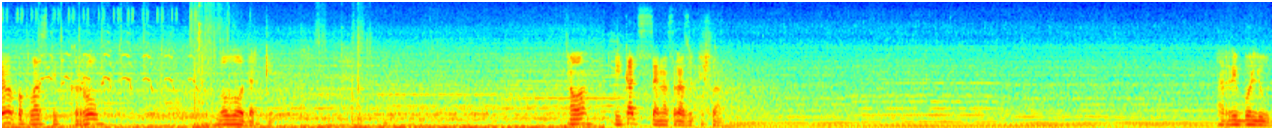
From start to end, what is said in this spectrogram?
Треба покласти кров володарки. О, і кат-сцена зразу пішла. Риболюд.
